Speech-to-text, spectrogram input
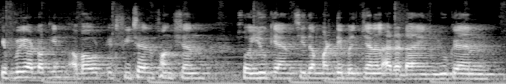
If we are talking about its feature and function so you can see the multiple channel at a time. You can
